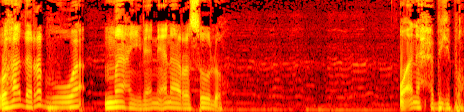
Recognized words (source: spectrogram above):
وهذا الرب هو معي لأني أنا رسوله. وأنا حبيبه.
